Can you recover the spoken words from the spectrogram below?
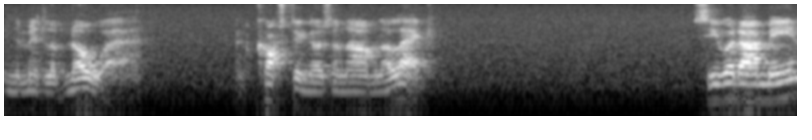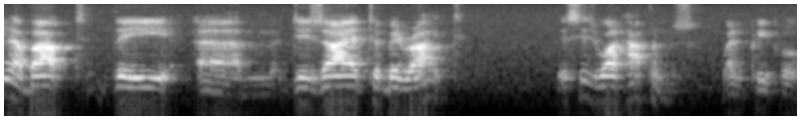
in the middle of nowhere and costing us an arm and a leg. See what I mean about the um, desire to be right? This is what happens when people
